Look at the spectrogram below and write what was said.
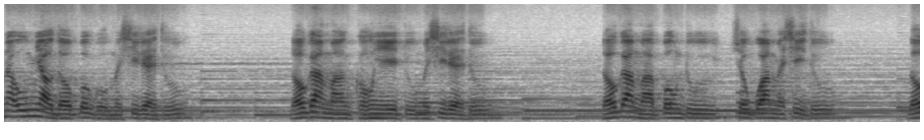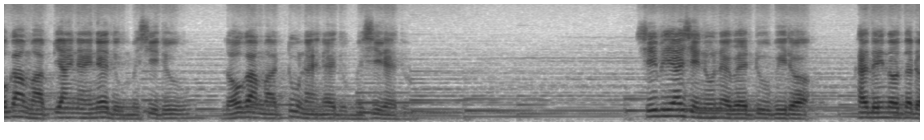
နှစ်ဦးမြောက်သောပုဂ္ဂိုလ်မရှိတဲ့သူလောကမှာဂုံရည်တူမရှိတဲ့သူလောကမှာပုံတူရုပ်ပွားမရှိသူလောကမှာပြိုင်နိုင်တဲ့သူမရှိသူလောကမှာတုနိုင်တဲ့သူမရှိတဲ့သူရှိဖျားရှင်တို့နဲ့ပဲတူပြီးတော့ခတ်သိမ်းသောတတ္တ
